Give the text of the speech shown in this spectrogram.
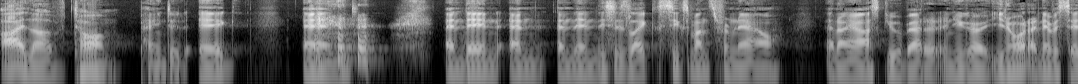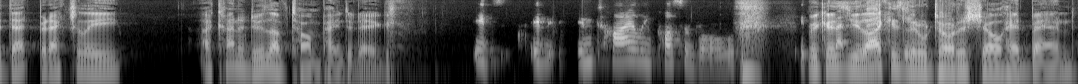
"I love Tom painted egg," and and then and and then this is like six months from now, and I ask you about it, and you go, "You know what? I never said that, but actually, I kind of do love Tom painted egg." it's in, entirely possible. It's- because you like his it- little tortoise shell headband,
